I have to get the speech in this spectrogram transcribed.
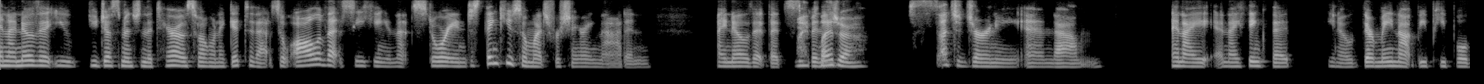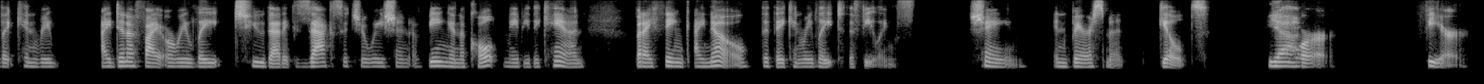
and I know that you you just mentioned the tarot, so I want to get to that. So all of that seeking and that story, and just thank you so much for sharing that. And I know that that's My been pleasure. such a journey, and um, and I and I think that you know there may not be people that can re- identify or relate to that exact situation of being in a cult. Maybe they can, but I think I know that they can relate to the feelings, shame, embarrassment, guilt, Yeah. horror, fear.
